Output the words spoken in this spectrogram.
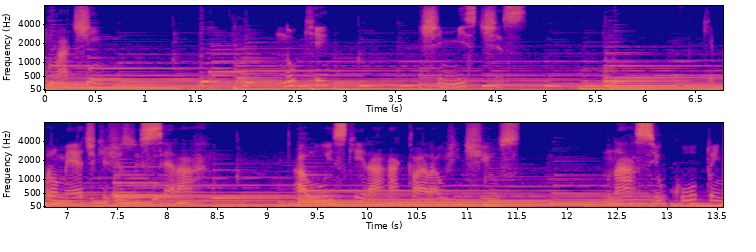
em latim, Nuque Chimistes, que promete que Jesus será a luz que irá aclarar os gentios nasce o culto em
